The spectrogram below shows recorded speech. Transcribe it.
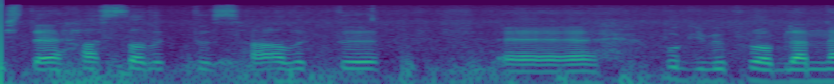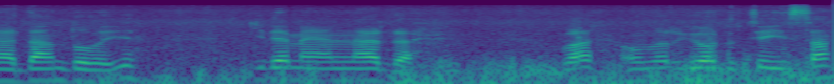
işte hastalıktı, sağlıktı, e, bu gibi problemlerden dolayı gidemeyenler de var. Onları gördükçe insan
